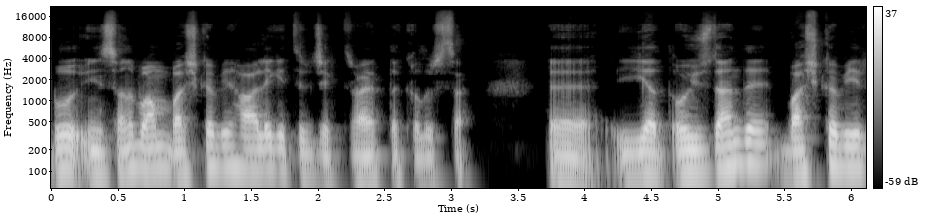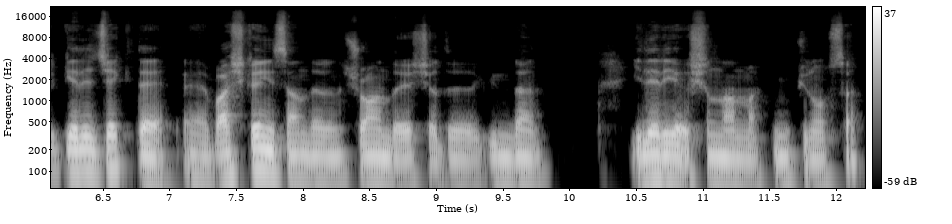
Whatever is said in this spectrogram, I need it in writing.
Bu insanı bambaşka bir hale getirecektir hayatta kalırsa. E, ya o yüzden de başka bir gelecek de başka insanların şu anda yaşadığı günden ileriye ışınlanmak mümkün olsa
